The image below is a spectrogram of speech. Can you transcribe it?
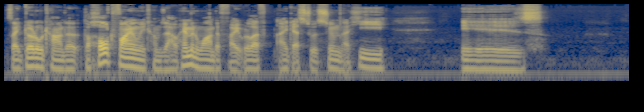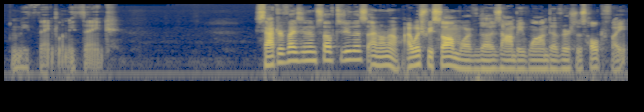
It's like go to Wakanda. The Hulk finally comes out. Him and Wanda fight. We're left, I guess, to assume that he is. Let me think. Let me think. Sacrificing himself to do this? I don't know. I wish we saw more of the zombie Wanda versus Hulk fight.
